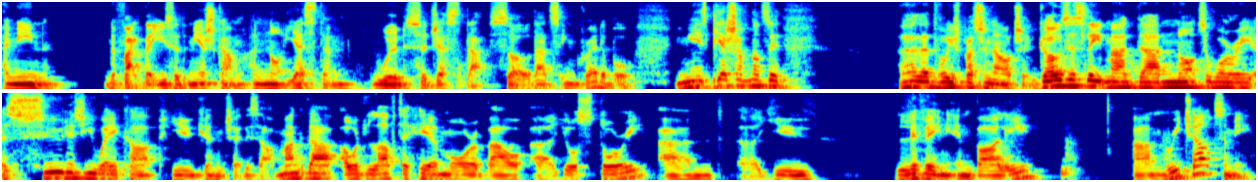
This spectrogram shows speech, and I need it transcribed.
I mean, the fact that you said mieszkam and not jestem would suggest that. So that's incredible. U mnie jest pierwsza w nocy. Ledwo już patrzę na oczy. Go to sleep, Magda. Not to worry. As soon as you wake up, you can check this out. Magda, I would love to hear more about uh, your story and uh, you living in Bali. Um, reach out to me.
